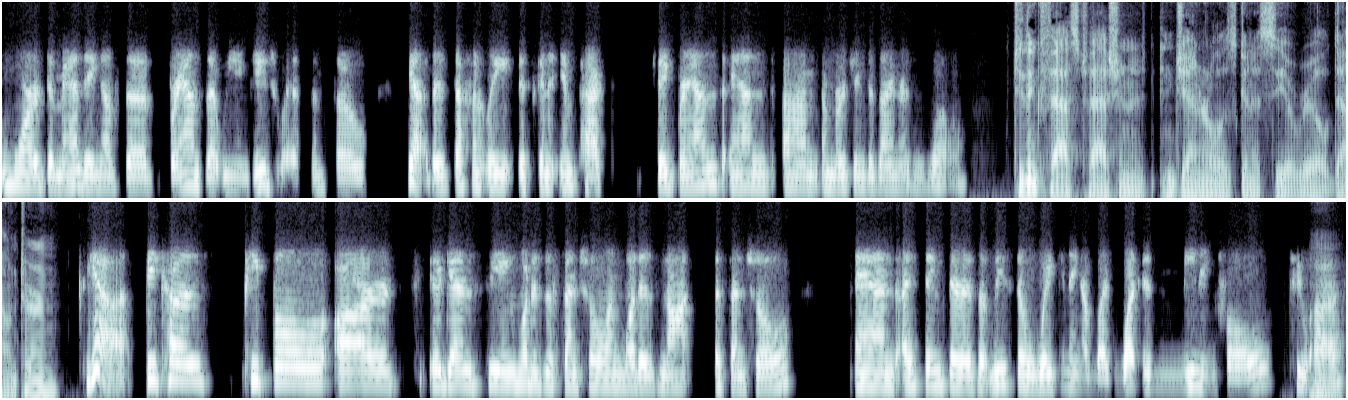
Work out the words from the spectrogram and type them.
more demanding of the brands that we engage with and so yeah there's definitely it's going to impact big brands and um, emerging designers as well. Do you think fast fashion in general is going to see a real downturn? Yeah because people are again seeing what is essential and what is not essential. And i think there is at least awakening of like what is meaningful to mm-hmm. us.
